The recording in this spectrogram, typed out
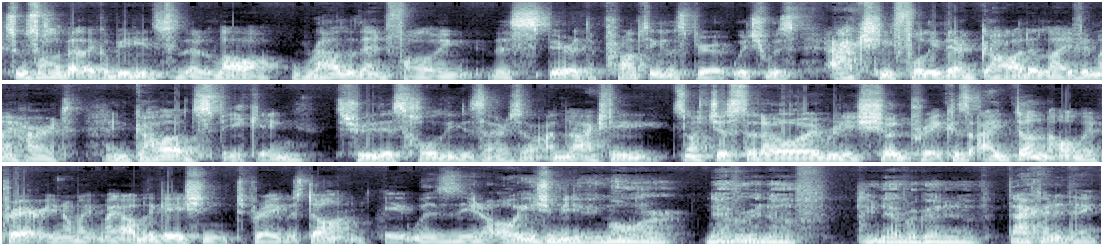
So it's all about like obedience to the law rather than following the spirit, the prompting of the spirit, which was actually fully there, God alive in my heart and God speaking through this holy desire. So I'm not actually, it's not just that, oh, I really should pray, because I'd done all my prayer. You know, my, my obligation to pray was done. It was, you know, oh, you should be doing more, never enough. You're never good enough. That kind of thing.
